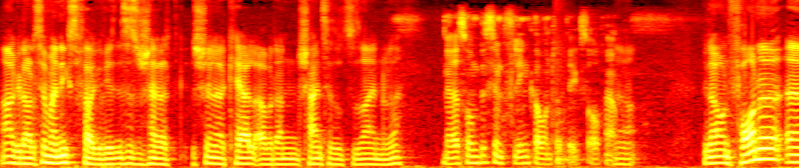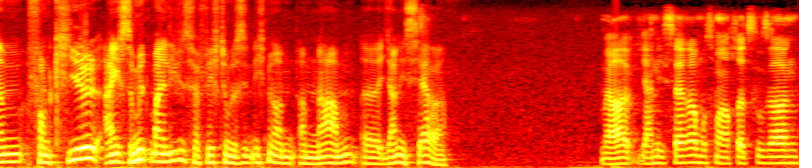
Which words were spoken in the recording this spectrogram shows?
Ah, genau, das wäre mein nächster Fall gewesen. Ist es ein schneller, schneller Kerl, aber dann scheint es ja so zu sein, oder? Ja, ist so ein bisschen flinker unterwegs auch, ja. ja. Genau, und vorne ähm, von Kiel, eigentlich somit meine Lieblingsverpflichtung, das sind nicht nur am, am Namen, äh, Janis Serra. Ja, Janis Serra muss man auch dazu sagen.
